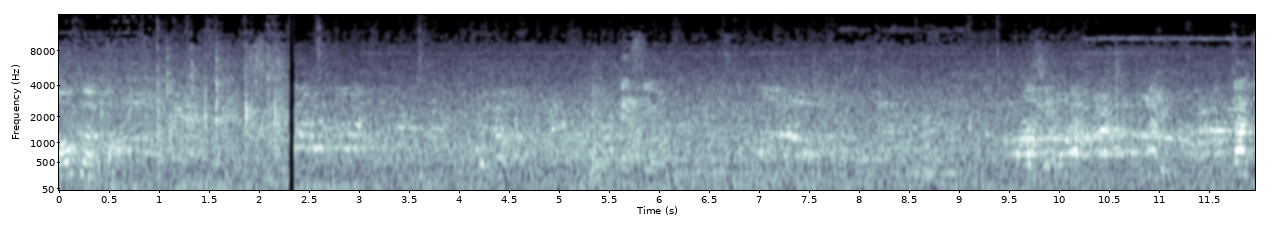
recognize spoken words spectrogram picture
好可怕！没事。开？加字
